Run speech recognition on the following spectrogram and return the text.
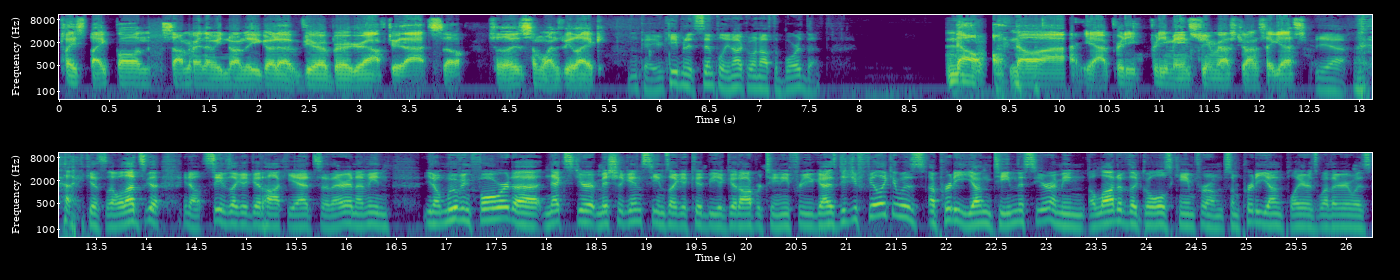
play spike ball in the summer, and then we normally go to Vera Burger after that. So, so those are some ones we like. Okay, you're keeping it simple. You're not going off the board then. No, no, uh, yeah, pretty pretty mainstream restaurants, I guess. Yeah, I guess so. Well, that's good. You know, seems like a good hockey answer there. And I mean, you know, moving forward, uh, next year at Michigan seems like it could be a good opportunity for you guys. Did you feel like it was a pretty young team this year? I mean, a lot of the goals came from some pretty young players, whether it was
